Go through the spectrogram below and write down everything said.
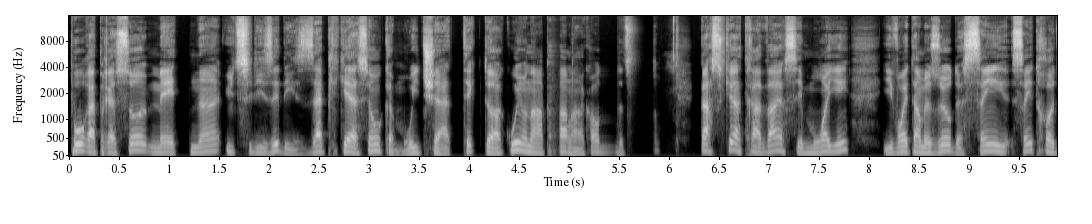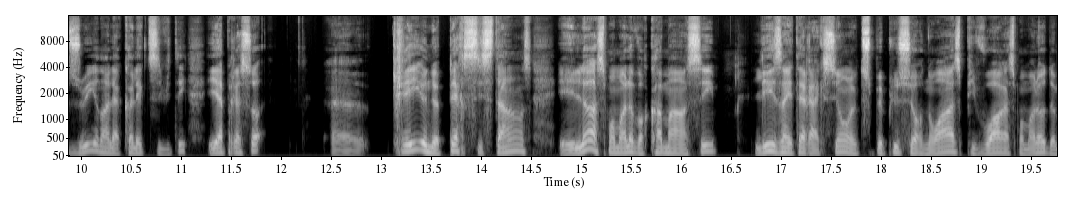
pour après ça, maintenant, utiliser des applications comme WeChat, TikTok. Oui, on en parle encore de ça. Parce qu'à travers ces moyens, ils vont être en mesure de s'introduire dans la collectivité et après ça, euh, créer une persistance. Et là, à ce moment-là, va commencer les interactions un petit peu plus surnoises, puis voir à ce moment-là de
